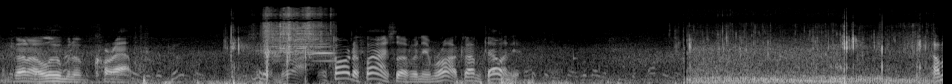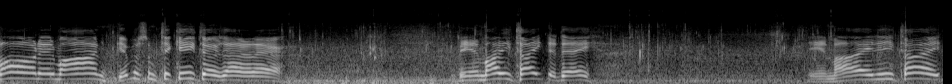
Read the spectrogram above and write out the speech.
I've got an aluminum crap. It's hard to find stuff in them rocks, I'm telling you. Come on, Edmond. Give us some taquitos out of there. Being mighty tight today. Being mighty tight,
